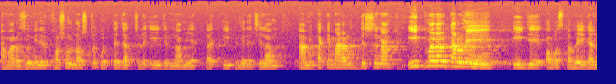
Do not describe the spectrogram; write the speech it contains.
আমার জমিনের ফসল নষ্ট করতে যাচ্ছিল, এই জন্য আমি একটা ইট মেরেছিলাম। আমি তাকে মারার উদ্দেশ্যে না, ইট মারার কারণে এই যে অবস্থা হয়ে গেল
